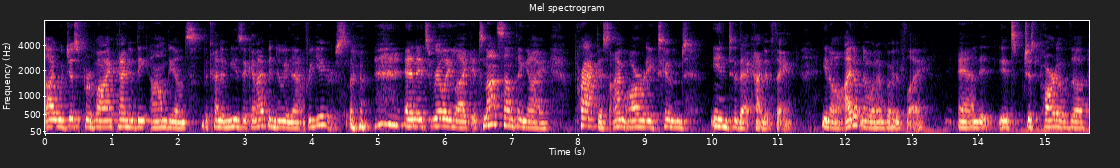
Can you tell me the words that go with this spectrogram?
I would just provide kind of the ambience, the kind of music, and I've been doing that for years, and it's really like it's not something I practice, I'm already tuned into that kind of thing. You know, I don't know what I'm going to play. And it, it's just part of the,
